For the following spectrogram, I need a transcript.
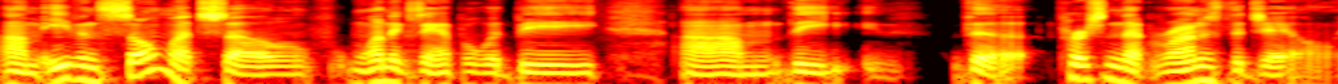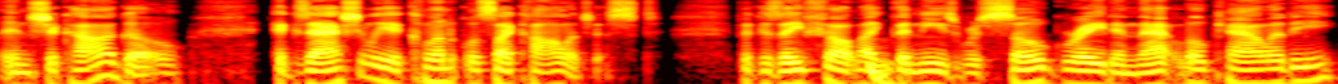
Um, even so much so, one example would be um, the the person that runs the jail in Chicago is actually a clinical psychologist because they felt like hmm. the needs were so great in that locality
